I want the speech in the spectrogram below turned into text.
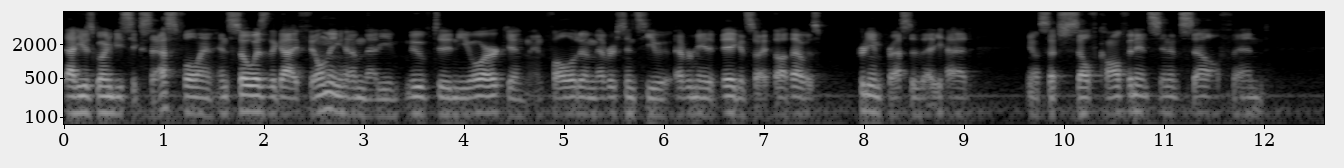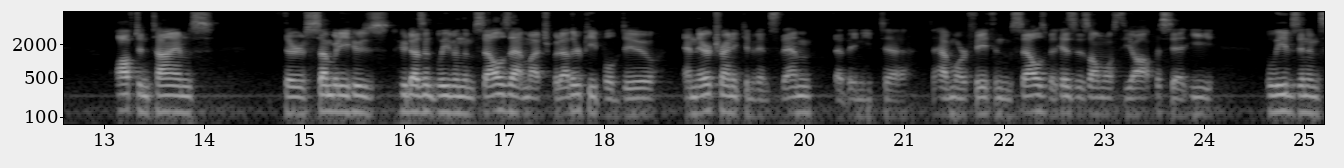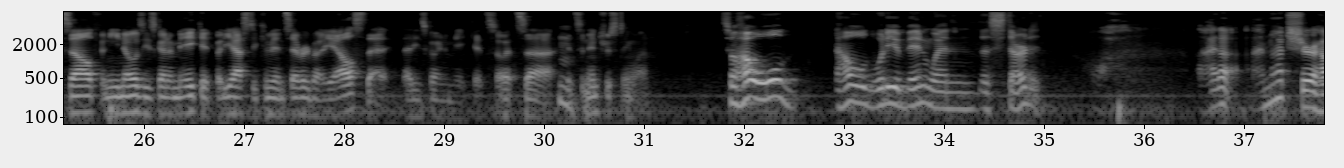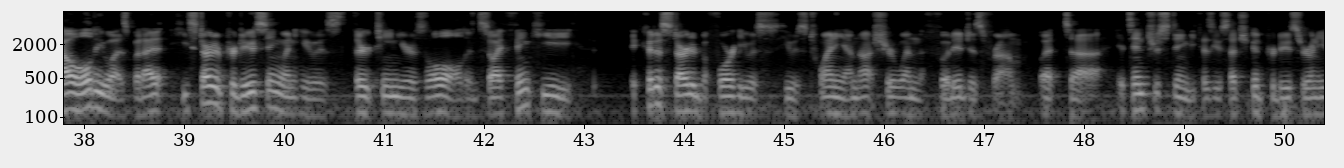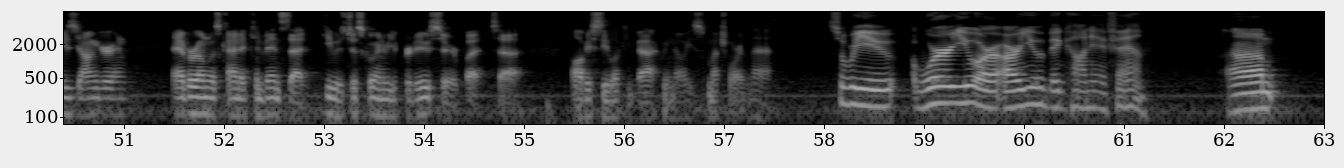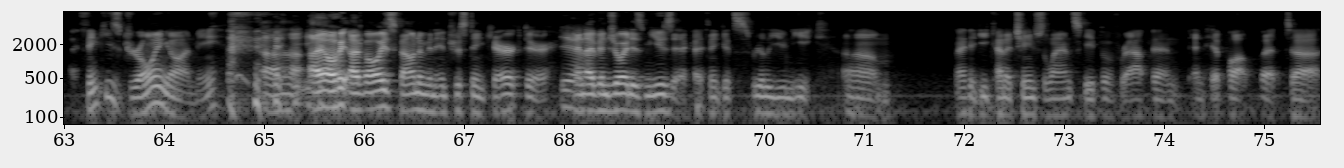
that he was going to be successful, and, and so was the guy filming him. That he moved to New York and, and followed him ever since he ever made it big. And so I thought that was pretty impressive that he had you know such self confidence in himself. And oftentimes there's somebody who's who doesn't believe in themselves that much, but other people do, and they're trying to convince them that they need to to have more faith in themselves. But his is almost the opposite. He believes in himself and he knows he's going to make it, but he has to convince everybody else that that he's going to make it. So it's uh hmm. it's an interesting one. So how old how old would he have been when this started? I don't, I'm not sure how old he was, but I, he started producing when he was 13 years old, and so I think he it could have started before he was he was 20. I'm not sure when the footage is from, but uh, it's interesting because he was such a good producer when he was younger, and everyone was kind of convinced that he was just going to be a producer. But uh, obviously, looking back, we know he's much more than that. So, were you were you or are you a big Kanye fan? Um, I think he's growing on me. Uh, yeah. I always, I've always found him an interesting character, yeah. and I've enjoyed his music. I think it's really unique. Um, I think he kind of changed the landscape of rap and, and hip hop. But uh,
